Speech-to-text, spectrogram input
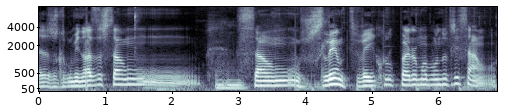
As leguminosas são, uhum. são um excelente veículo para uma boa nutrição.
